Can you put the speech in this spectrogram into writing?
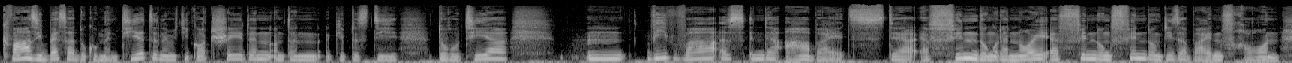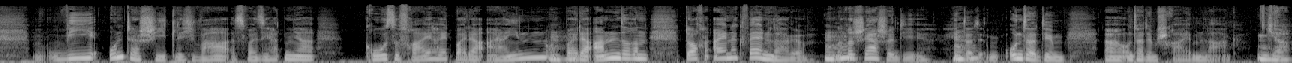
quasi besser dokumentierte, nämlich die Gottschedin und dann gibt es die Dorothea. Hm, wie war es in der Arbeit, der Erfindung oder Neuerfindung, Findung dieser beiden Frauen? Wie unterschiedlich war es? Weil sie hatten ja große Freiheit bei der einen mhm. und bei der anderen doch eine Quellenlage, mhm. eine Recherche, die hinter mhm. dem, unter dem, äh, unter dem Schreiben lag. Ja.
